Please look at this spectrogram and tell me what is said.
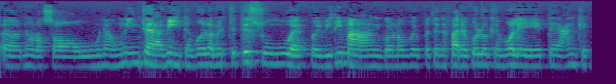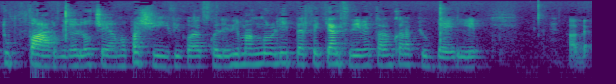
eh, non lo so un'intera un vita. Voi la mettete su e poi vi rimangono voi potete fare quello che volete anche tuffarvi nell'oceano Pacifico e quelli rimangono lì perfetti anzi diventano ancora più belli. Vabbè.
